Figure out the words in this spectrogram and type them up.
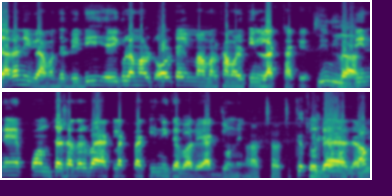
যারা নিবে আমাদের রেডি এইগুলা মাল অল টাইম আমার খামারে তিন লাখ থাকে। তিন লাখ? দিনে পঞ্চাশ হাজার বা এক লাখ টাকি নিতে পারে একজনে। আচ্ছা আচ্ছা। তো। দাম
